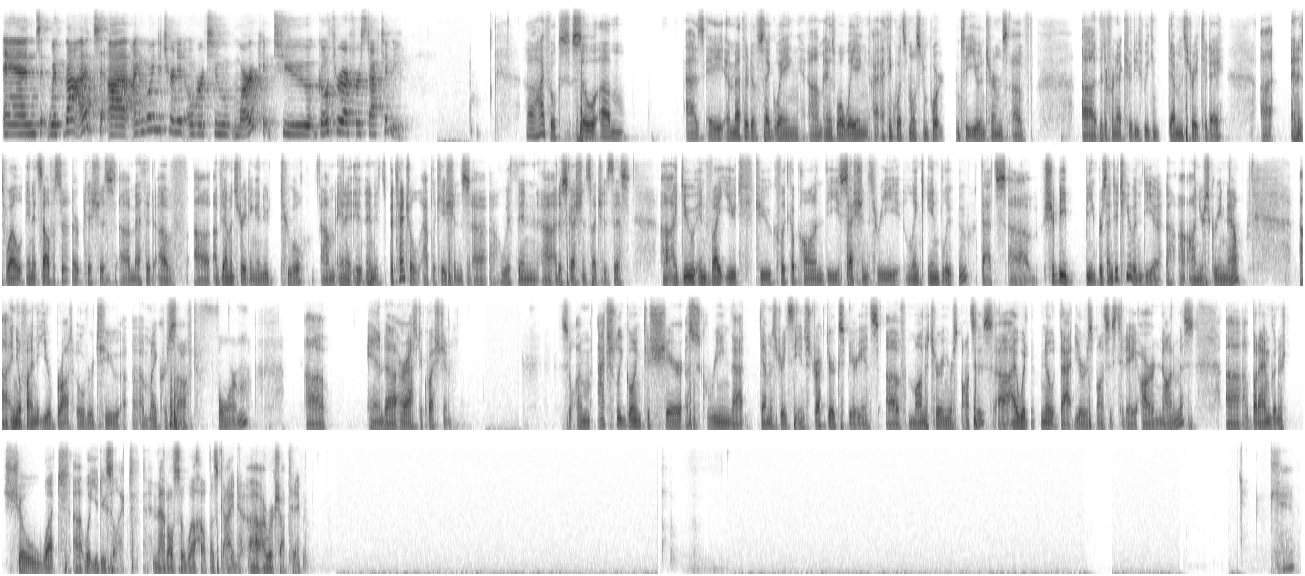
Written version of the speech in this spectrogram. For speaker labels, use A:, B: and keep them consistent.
A: And with that, uh, I'm going to turn it over to Mark to go through our first activity.
B: Uh, hi, folks. So um, as a, a, method of segueing um, and as well weighing, I, I, think what's most important to you in terms of uh, the different activities we can demonstrate today, uh, and as well in itself a surreptitious uh, method of uh, of demonstrating a new tool um, and, it, and its potential applications within a discussion such as this. Uh, I do invite you to click upon the session three link in blue that's uh, should be being presented to you in the on your screen now. and you'll find that you're brought over to a Microsoft form and are asked a question. So I'm actually going to share a screen that demonstrates the instructor experience of monitoring responses. Uh, I would note that your responses today are anonymous, uh, but I'm going to show what uh, what you do select, and that also will help us guide uh, our workshop today. Okay.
